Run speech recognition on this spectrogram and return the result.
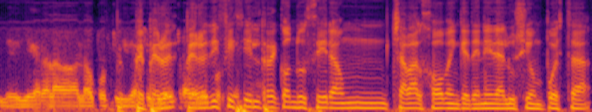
le llegará la, la oportunidad. Pe- Pero, pero es difícil reconducir a un chaval joven que tenía la ilusión puesta,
